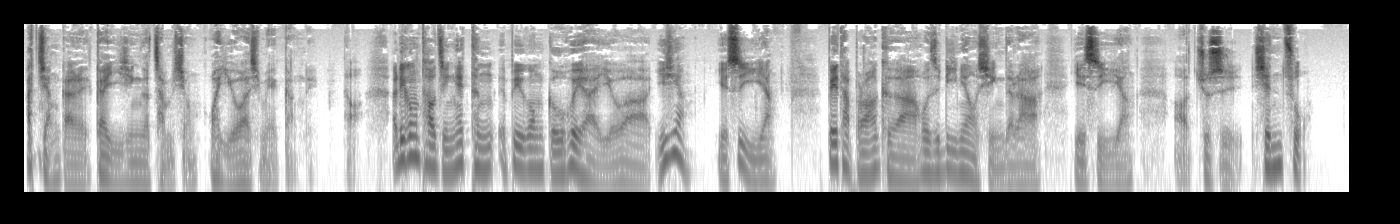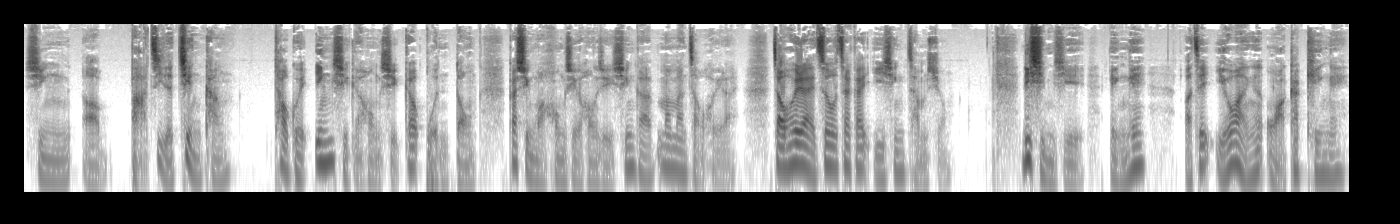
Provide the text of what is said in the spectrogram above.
啊，讲讲咧，该已经的参详，我油啊是没讲的，好，啊，你讲头前迄汤，比如讲高血压油啊，一样也是一样，贝塔布拉克啊，或是利尿型的啦，也是一样。啊，就是先做，先啊，把自己的健康透过饮食的方式，跟运动，跟生活方式的方式，先给慢慢找回来，找回来之后再该医生参详，你是不是用诶？啊，这药啊，应该换较轻诶。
